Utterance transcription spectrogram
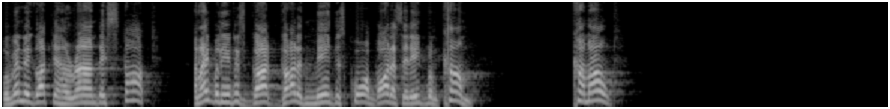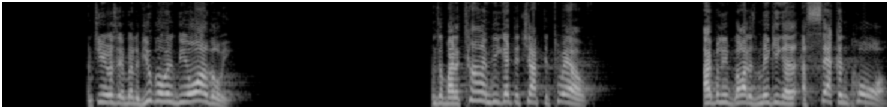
But when they got to Haran, they stopped. And I believe this God, God had made this call. God had said, Abram, come. Come out. And Terah said, But if you go in, we all going. And so by the time we get to chapter 12, I believe God is making a, a second call.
